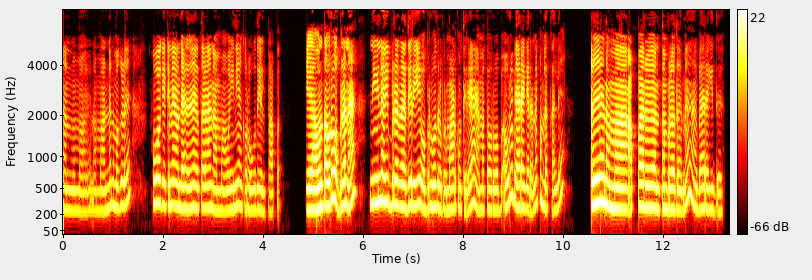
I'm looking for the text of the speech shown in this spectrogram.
ನನ್ನ ನಮ್ಮ ಅಣ್ಣನ ಮಗಳು ಹೋಗಕ್ಕಿನ ಒಂದು ಎರಡು ದಿನ ಇರ್ತಾಳೆ. ನಮ್ಮ ವೈನಿ ಅಂಕರ್ ಹೋಗೋದೇ ಇಲ್ಲ ಪಾಪ. ಏ ಅವಂತ ತವರು ಒಬ್ರನ. ನೀನು ಇಬ್ಬರ ಅದಿರಿ. ಒಬ್ರು ಹೋದ್ರೆ ಒಬ್ರು ಮಾಡ್ಕೊತೀರಿ. ಮತ್ತು ಅವ್ರು ಒಬ್ಬ ಅವರು ಬೇರೆ ಆಗ್ಯಾರನ ಕಮಲಕ್ಕಲ್ಲಿ ಅರೇ, ನಮ್ಮ ಅಪ್ಪಾರು, ಅಂತಂಬ್ರ ಅದನ ಬೇರೆ ಆಗಿದ್ದೆ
